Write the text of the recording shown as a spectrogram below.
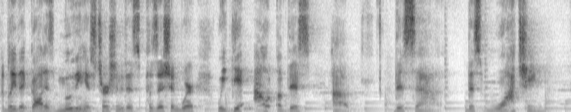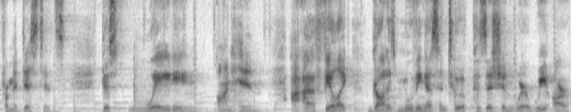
I believe that God is moving His church into this position where we get out of this, uh, this, uh, this watching from a distance, this waiting on Him. I, I feel like God is moving us into a position where we are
